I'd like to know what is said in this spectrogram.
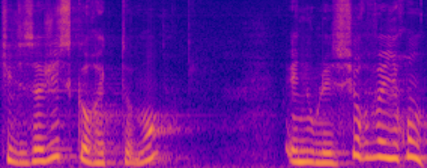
qu'ils agissent correctement et nous les surveillerons.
